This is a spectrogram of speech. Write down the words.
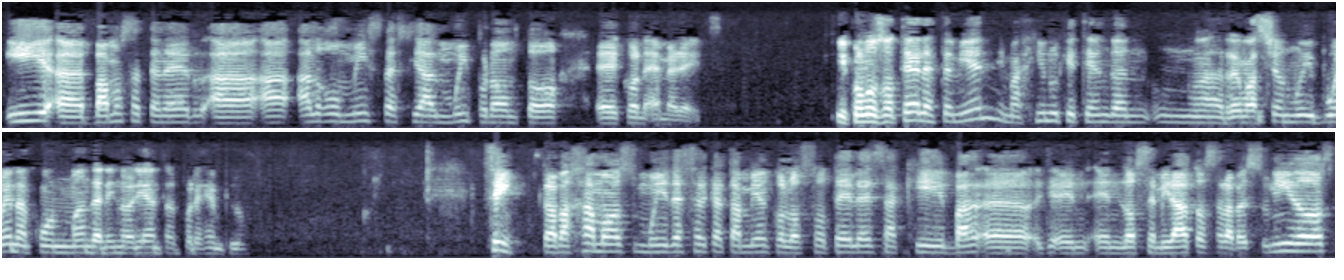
y uh, vamos a tener uh, algo muy especial muy pronto eh, con Emirates. Y con los hoteles también, imagino que tengan una relación muy buena con Mandarin Oriental, por ejemplo. Sí, trabajamos muy de cerca también con los hoteles aquí uh, en, los Emiratos Árabes Unidos,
